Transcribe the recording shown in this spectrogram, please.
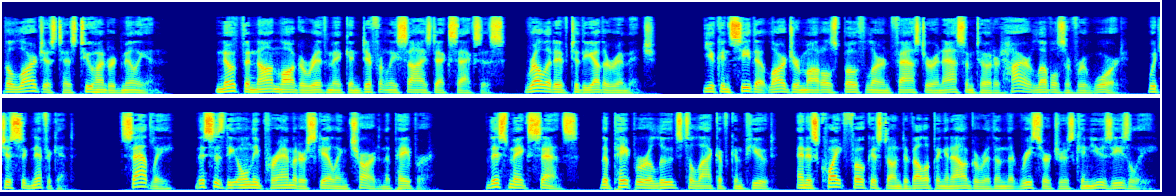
the largest has 200 million. Note the non logarithmic and differently sized x axis, relative to the other image. You can see that larger models both learn faster and asymptote at higher levels of reward, which is significant. Sadly, this is the only parameter scaling chart in the paper. This makes sense, the paper alludes to lack of compute, and is quite focused on developing an algorithm that researchers can use easily,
